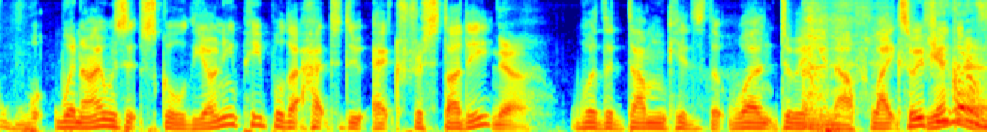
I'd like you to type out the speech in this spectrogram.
W- when I was at school, the only people that had to do extra study Yeah. Were the dumb kids that weren't doing enough. Like, so if you got a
